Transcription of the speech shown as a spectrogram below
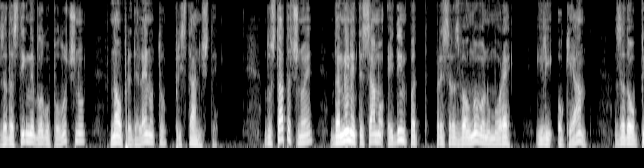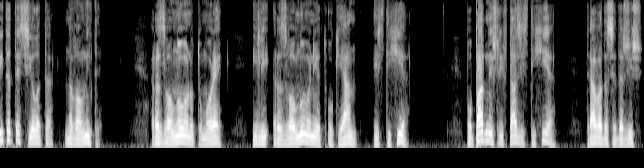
за да стигне благополучно на определеното пристанище. Достатъчно е да минете само един път през развълнувано море или океан, за да опитате силата на вълните. Развълнуваното море или развълнуваният океан е стихия. Попаднеш ли в тази стихия, трябва да се държиш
